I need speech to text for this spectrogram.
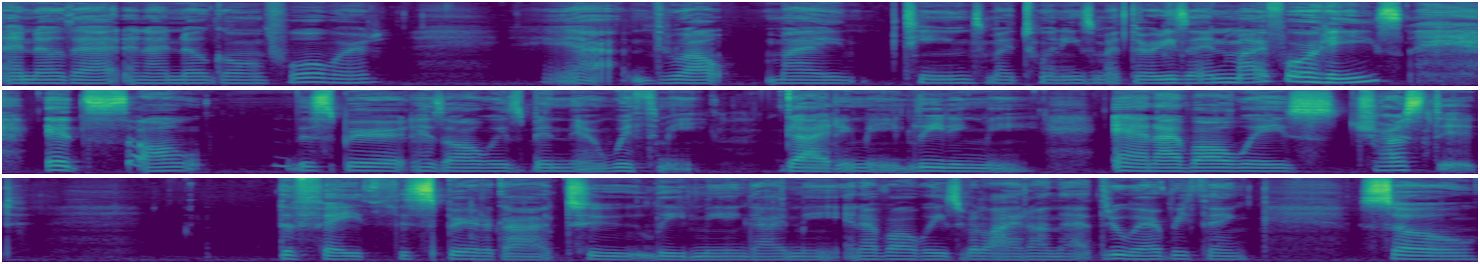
I know that, and I know going forward, yeah, throughout my teens, my 20s, my 30s, and my 40s, it's all the Spirit has always been there with me, guiding me, leading me. And I've always trusted the faith, the Spirit of God to lead me and guide me. And I've always relied on that through everything. So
